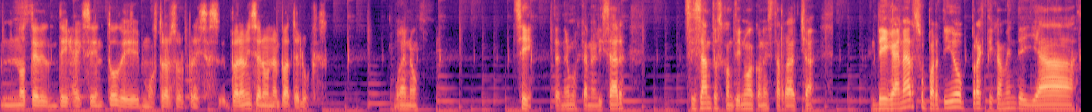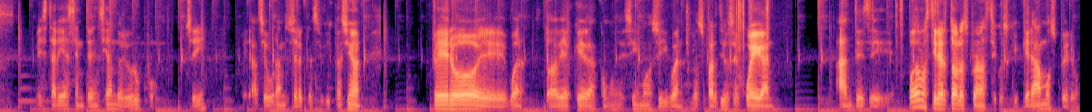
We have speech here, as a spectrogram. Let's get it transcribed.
no te deja exento de mostrar sorpresas. Para mí será un empate, Lucas. Bueno, sí, tendremos que analizar si Santos continúa con esta racha. De ganar su partido, prácticamente ya estaría sentenciando el grupo, ¿sí? asegurándose la clasificación. Pero eh, bueno, todavía queda, como decimos, y bueno, los partidos se juegan antes de... Podemos tirar todos los pronósticos que queramos, pero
